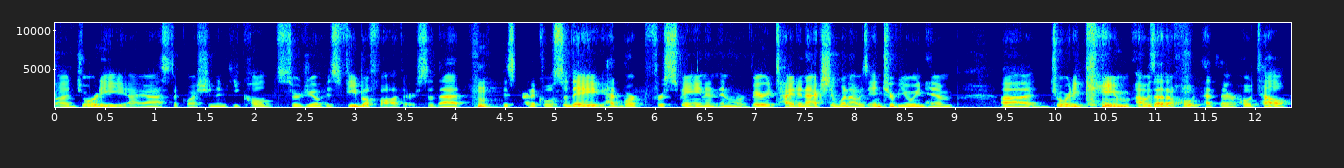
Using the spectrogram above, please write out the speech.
uh, Jordi, I asked a question and he called Sergio his FIBA father. So that hmm. kind of cool. So they had worked for Spain and, and were very tight. And actually, when I was interviewing him, uh, Jordi came. I was at a ho- at their hotel.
